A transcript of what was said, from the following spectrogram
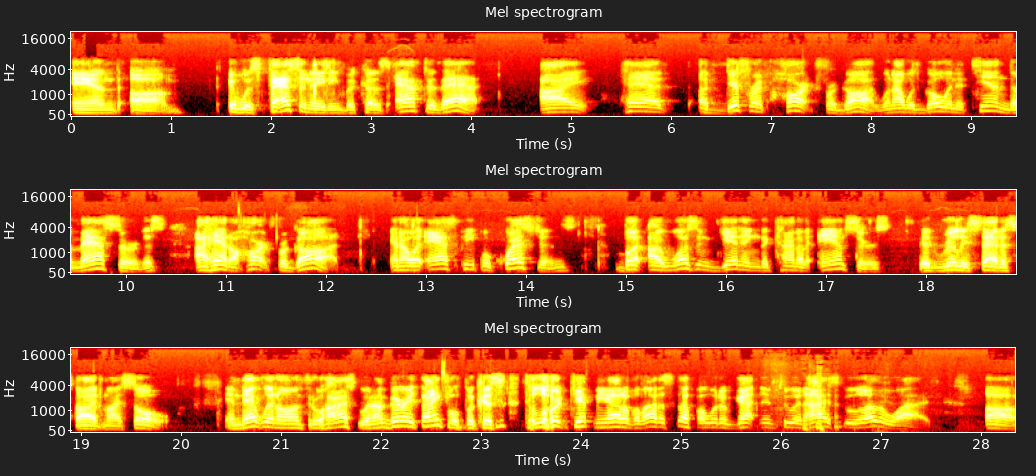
And um, it was fascinating because after that, I had a different heart for God. When I would go and attend the Mass service, I had a heart for God and I would ask people questions, but I wasn't getting the kind of answers that really satisfied my soul. And that went on through high school. And I'm very thankful because the Lord kept me out of a lot of stuff I would have gotten into in high school otherwise. Uh,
